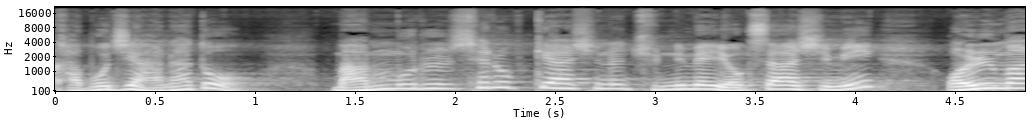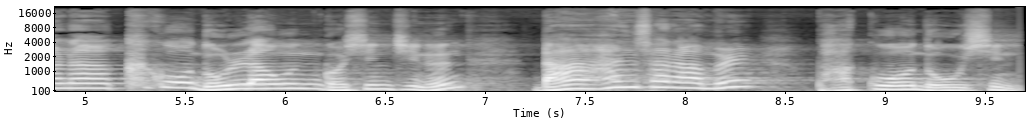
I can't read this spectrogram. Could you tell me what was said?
가보지 않아도 만물을 새롭게 하시는 주님의 역사하심이 얼마나 크고 놀라운 것인지는 나 한 사람을 바꾸어 놓으신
